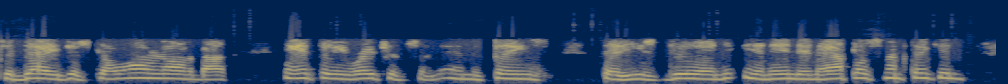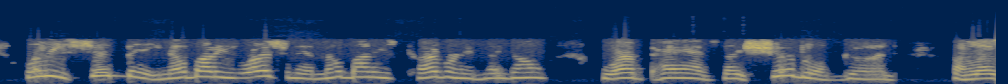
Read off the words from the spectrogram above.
today just go on and on about Anthony Richardson and the things that he's doing in Indianapolis, and I'm thinking, well, he should be. Nobody's rushing him. Nobody's covering him. They don't wear pads. They should look good unless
